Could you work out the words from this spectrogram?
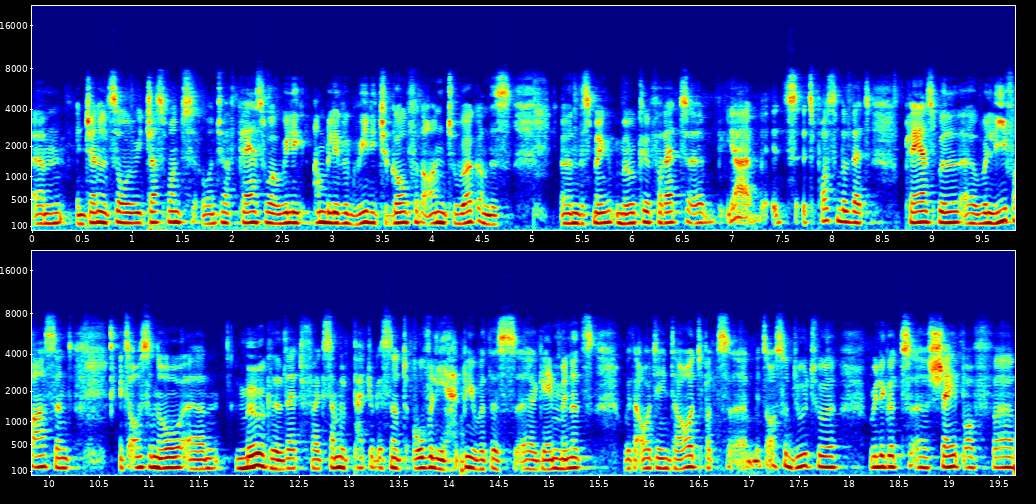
um, in general so we just want want to have players who are really unbelievably greedy to go for the on to work on this this miracle for that uh, yeah it's it's possible that players will uh, will leave us and it's also no um, miracle that for example Patrick is not overly happy with his uh, game minutes without any doubt but um, it's also due to a really good uh, shape of uh,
